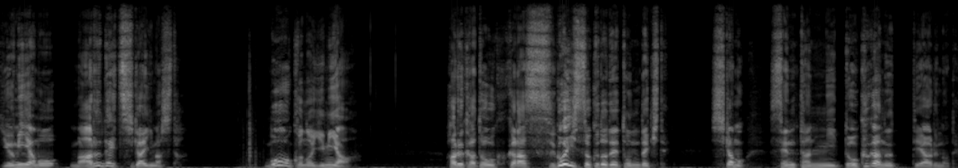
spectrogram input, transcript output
弓矢もまるで違いました猛虎の弓矢ははるか遠くからすごい速度で飛んできてしかも先端に毒が塗ってあるので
